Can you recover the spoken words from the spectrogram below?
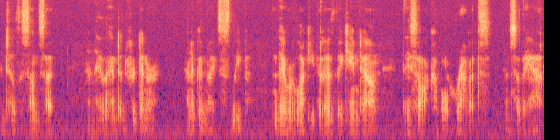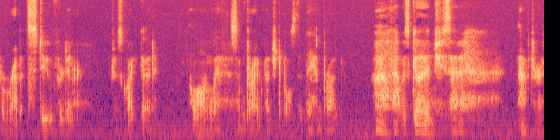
until the sunset, and they landed for dinner and a good night's sleep. They were lucky that as they came down, they saw a couple rabbits, and so they had rabbit stew for dinner, which was quite good along with some dried vegetables that they had brought. Well, that was good, she said, after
